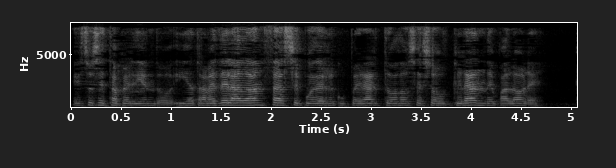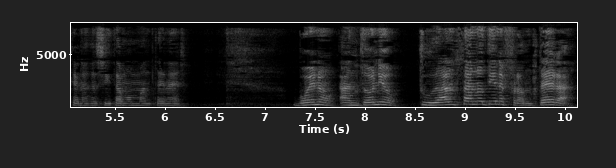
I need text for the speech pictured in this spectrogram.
Eso se está perdiendo. Y a través de la danza se puede recuperar todos esos grandes valores que necesitamos mantener. Bueno, Antonio, tu danza no tiene fronteras,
